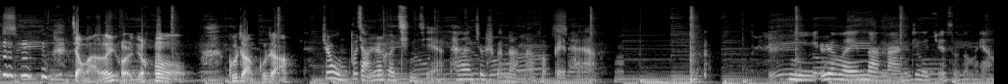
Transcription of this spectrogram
讲完了一会儿就 鼓掌鼓掌。就是我们不讲任何情节，他就是个暖男和备胎啊。你认为暖男这个角色怎么样？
